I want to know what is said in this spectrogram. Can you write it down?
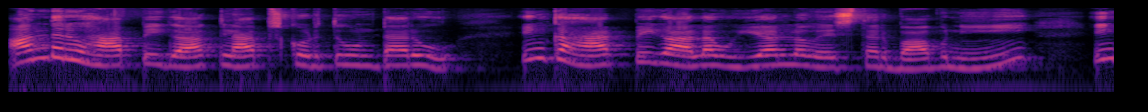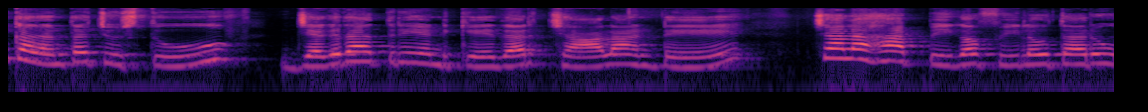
అందరూ హ్యాపీగా క్లాప్స్ కొడుతూ ఉంటారు. ఇంకా హ్యాపీగా అలా ఉయ్యాల్లో వేస్తారు బాబుని. ఇంకా అదంతా చూస్తూ జగదాత్రి అండ్ కేదార్ చాలా అంటే చాలా హ్యాపీగా ఫీల్ అవుతారు.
